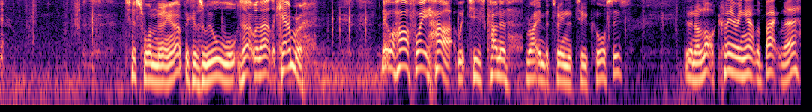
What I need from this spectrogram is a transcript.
Just wandering up because we all walked up without the camera. Little halfway hut, which is kind of right in between the two courses. Doing a lot of clearing out the back there.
